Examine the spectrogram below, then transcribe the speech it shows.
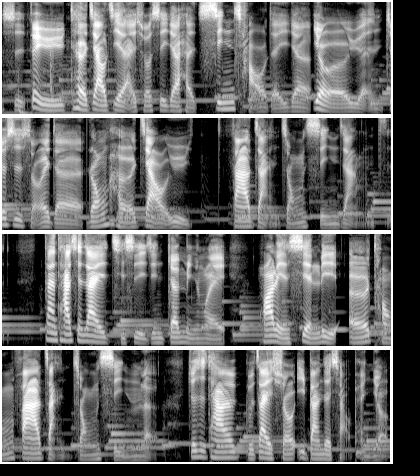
是对于特教界来说是一个很新潮的一个幼儿园，就是所谓的融合教育发展中心这样子。但他现在其实已经更名为花莲县立儿童发展中心了，就是他不再收一般的小朋友，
